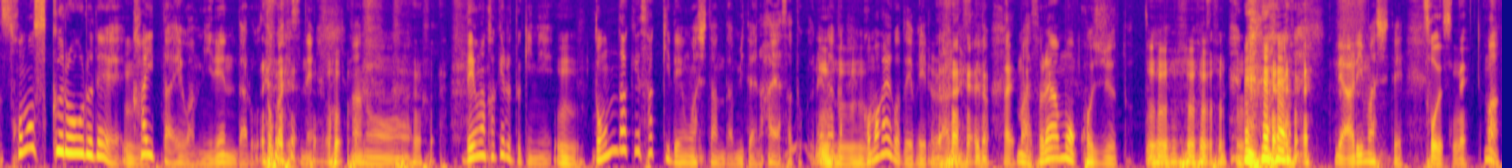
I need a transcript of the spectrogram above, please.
そのスクロールでうん。描いた絵は見れんだろうとかですね、あのー電話かけるときにうん。どんだけさっき電話したんだみたいな速さとかね、なんかうんうん。うん細かいこと言えばいろいろあるんですけど、はい。まあそれはもう小獣とう ん でありまして、そうですね。まあ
